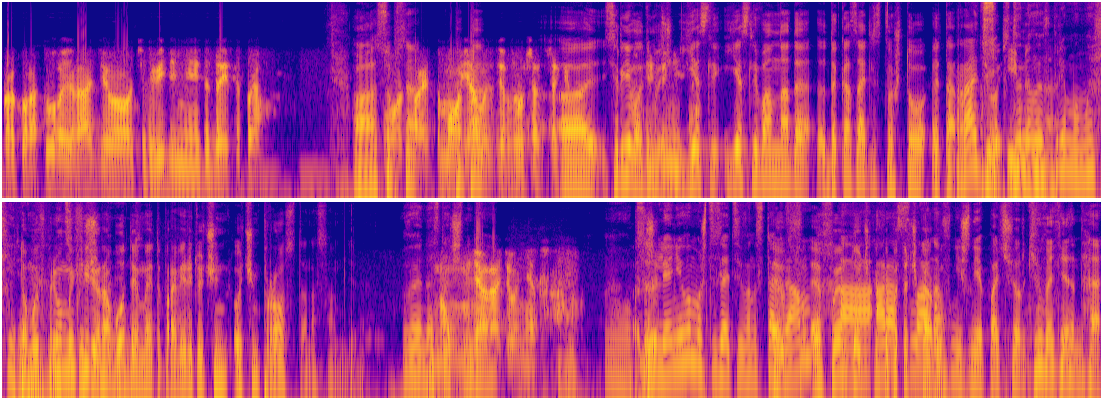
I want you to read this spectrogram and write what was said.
прокуратурой, радио, телевидение и т.д. и т.п. А, Вот, собственно, поэтому я пока- воздержусь от всяких... А, Сергей Владимирович, Извините. если, если вам надо доказательство, что это радио Собственно, вы именно, в прямом эфире. то мы в прямом эфире момент. работаем, и это проверить очень, очень просто, на самом деле. Вы ну, у достаточно... меня радио нет. Ну, к сожалению, вы можете зайти в Инстаграм. А, Арасланов, нижнее подчеркивание, да,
